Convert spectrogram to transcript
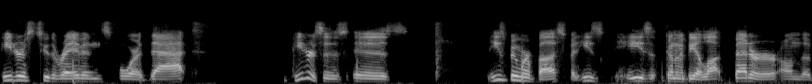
Peters to the Ravens for that Peters is is he's boomer bust, but he's he's going to be a lot better on the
